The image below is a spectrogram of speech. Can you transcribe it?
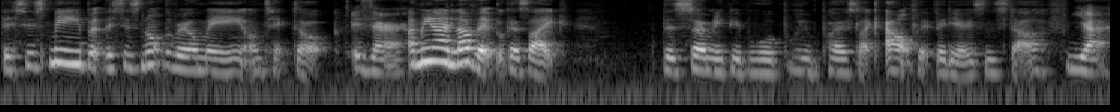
this is me, but this is not the real me on TikTok. is there? I mean, I love it because like there's so many people who, who post like outfit videos and stuff. yeah,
